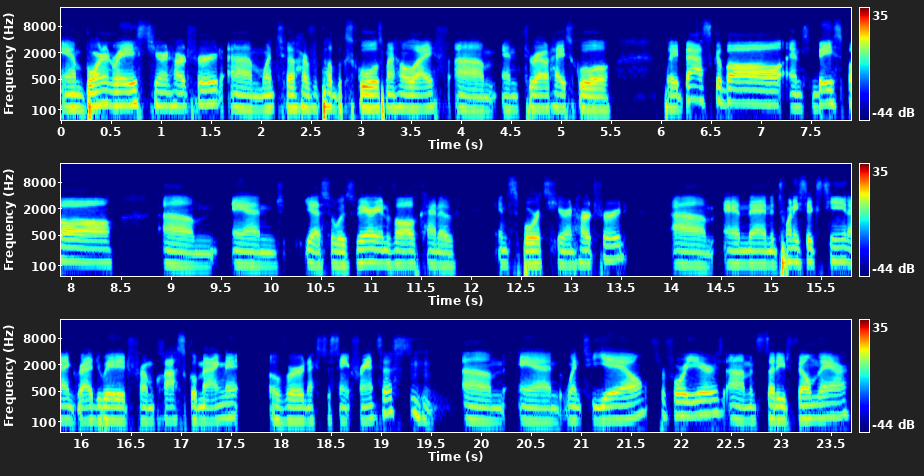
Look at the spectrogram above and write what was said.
am born and raised here in Hartford. Um, went to Hartford Public Schools my whole life, um, and throughout high school, played basketball and some baseball, um, and yeah, so was very involved kind of in sports here in Hartford. Um, and then in 2016, I graduated from Classical Magnet over next to St. Francis, mm-hmm. Um, and went to Yale for four years um, and studied film there,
